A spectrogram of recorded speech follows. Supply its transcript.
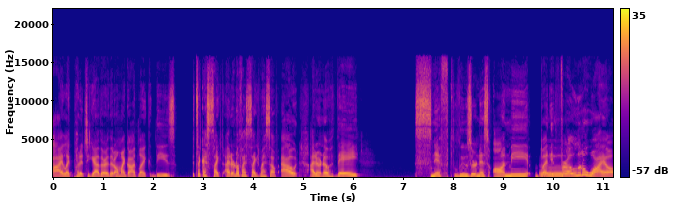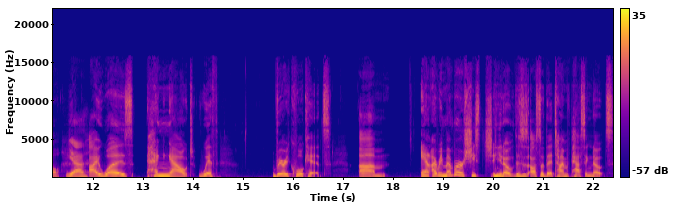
I like put it together that oh my god, like these. It's like I psyched. I don't know if I psyched myself out. I don't know if they sniffed loserness on me, but it, for a little while, yeah I was hanging out with very cool kids. Um, and I remember she's, she- you know, this is also the time of passing notes.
